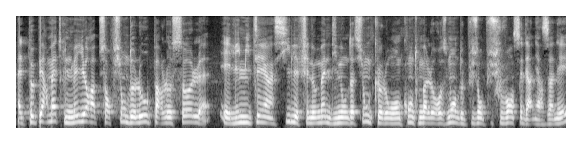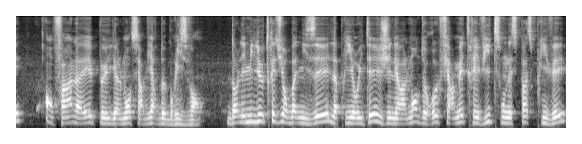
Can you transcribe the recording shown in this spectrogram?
Elle peut permettre une meilleure absorption de l'eau par le sol et limiter ainsi les phénomènes d'inondation que l'on rencontre malheureusement de plus en plus souvent ces dernières années. Enfin, la haie peut également servir de brise-vent. Dans les milieux très urbanisés, la priorité est généralement de refermer très vite son espace privé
